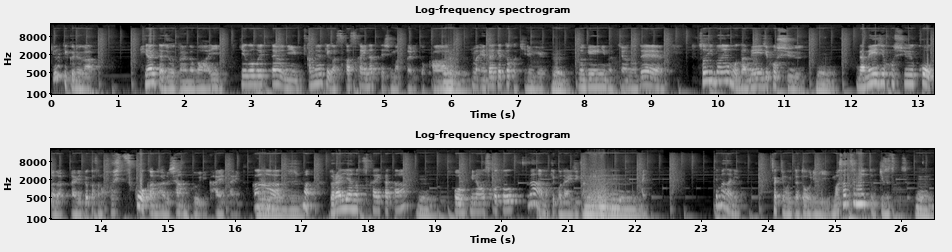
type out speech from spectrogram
キューティクルが開いた状態の場合、先ほども言ったように髪の毛がスカスカになってしまったりとか、うんまあ、枝毛とか切れ毛うん。の原因になっちゃうので、そういう場合はもうダメージ補修、うん。ダメージ補修効果だったりとか、その保湿効果のあるシャンプーに変えたりとか、うんまあ、ドライヤーの使い方うん。を見直すことがまあ結構大事かうな。ん。はいで、まさに、さっきも言った通り、摩擦によっても傷つくんですよ。うん。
